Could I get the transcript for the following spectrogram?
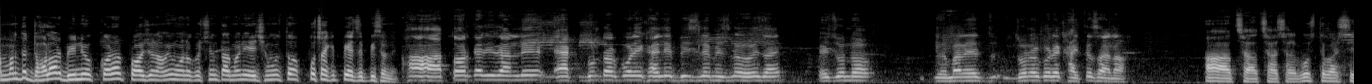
আমাদের ডলার বিনিয়োগ করার প্রয়োজন আমি মনে করছি তার মানে এই সমস্ত পোচাকি পেঁয়াজের পিছনে। হ্যাঁ হ্যাঁ তরকারি রানলে এক ঘণ্টার পরে খাইলে বিজলে মিজলে হয়ে যায় এই জন্য মানে জোনে করে খাইতে চায় না। আচ্ছা আচ্ছা আচ্ছা বুঝতে পারছি।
